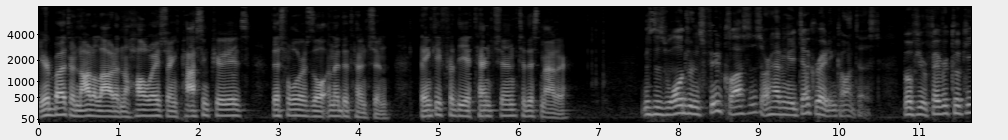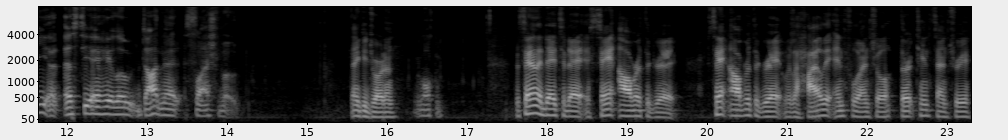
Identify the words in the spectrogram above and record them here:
Earbuds are not allowed in the hallways during passing periods. This will result in a detention. Thank you for the attention to this matter. Mrs. Waldron's food classes are having a decorating contest. Vote for your favorite cookie at stahalo.net slash vote. Thank you, Jordan. You're welcome. The saint of the day today is St. Albert the Great. St. Albert the Great was a highly influential 13th century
